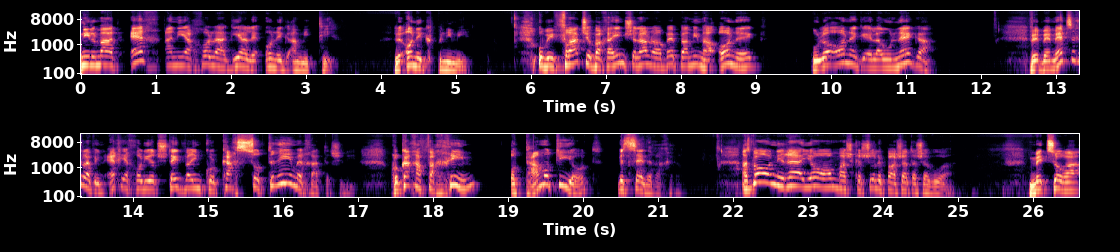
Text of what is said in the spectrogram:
נלמד איך אני יכול להגיע לעונג אמיתי, לעונג פנימי. ובפרט שבחיים שלנו הרבה פעמים העונג הוא לא עונג אלא הוא נגע. ובאמת צריך להבין איך יכול להיות שתי דברים כל כך סותרים אחד את השני, כל כך הפכים אותם אותיות בסדר אחר. אז בואו נראה היום מה שקשור לפרשת השבוע. מצורע,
